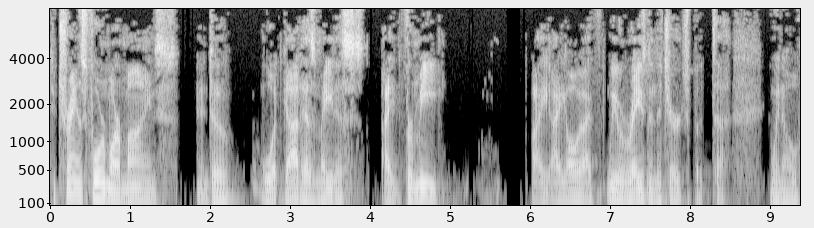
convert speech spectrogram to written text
To transform our minds into what God has made us, I for me, I, I, I we were raised in the church, but uh, we know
